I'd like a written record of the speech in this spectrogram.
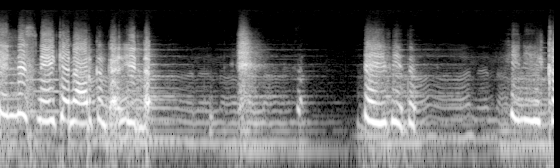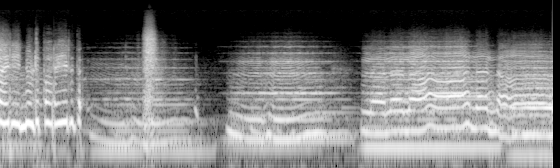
എന്നെ സ്നേഹിക്കാൻ ആർക്കും കഴിയില്ല. ദയവേത് ഇനി ഈ കാര്യം എന്നോട് പറയരുത്. ലാ.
